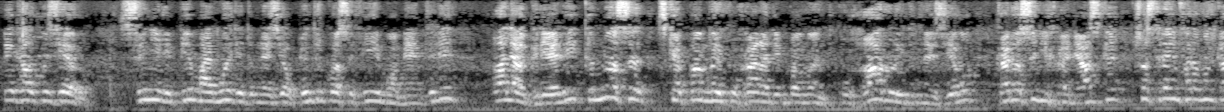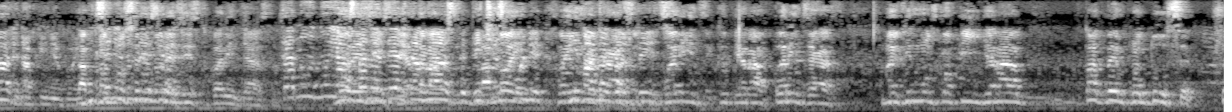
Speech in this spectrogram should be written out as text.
egal cu zero. Să ne lipim mai mult de Dumnezeu, pentru că o să fie momentele alea grele, când nu o să scăpăm noi cu hrana din pământ, cu harul lui Dumnezeu, care o să ne hrănească și o să trăim fără mâncare, dacă e nevoie. Dar Nu ține produsele nu Dumnezeu. rezistă, părinte, asta. Dar nu, nu e Nu asta rezistă. nădejdea Iată, la- noastră. De la ce noi, spune, nu făină vă acasă, nădăjduiți? Părinții, cât era, părinții era, noi fiind mulți copii, era tot bem produse. Și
